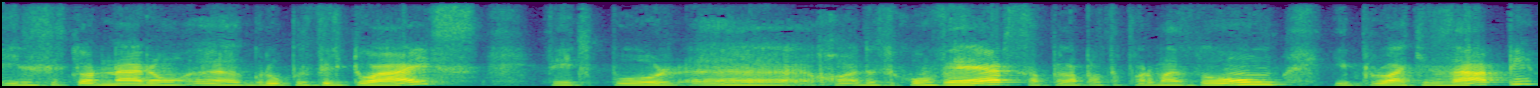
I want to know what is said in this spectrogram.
eles se tornaram grupos virtuais, feitos por rodas de conversa, pela plataforma Zoom e por WhatsApp.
